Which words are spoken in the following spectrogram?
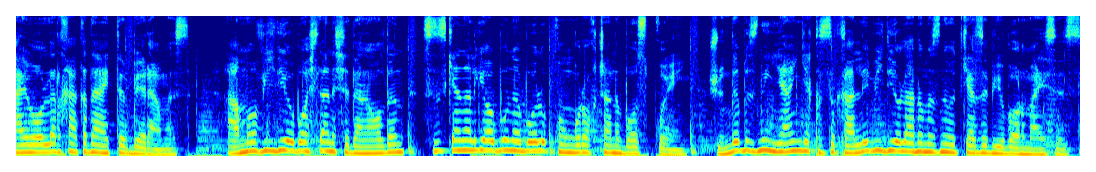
hayvonlar haqida aytib beramiz. Ammo video boshlanishidan oldin siz kanalga obuna bo'lib qo'ng'iroqchani bosib qo'ying. Shunda bizning yangi qiziqarli videolarimizni o'tkazib yubormaysiz.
